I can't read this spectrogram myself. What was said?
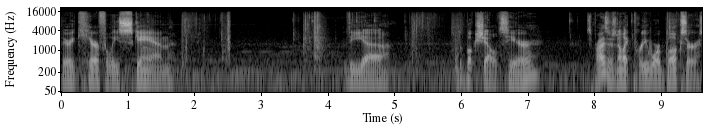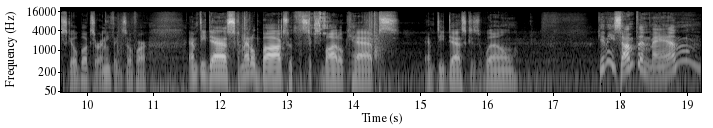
very carefully scan the, uh, the bookshelves here. Surprised there's no, like, pre-war books or skill books or anything so far. Empty desk, metal box with six bottle caps. Empty desk as well. Give me something, man.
